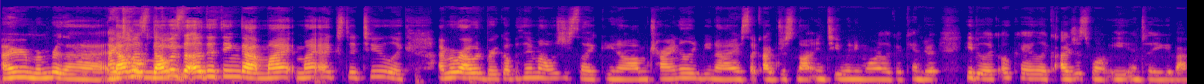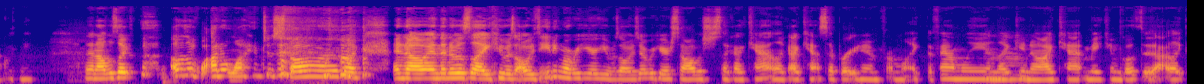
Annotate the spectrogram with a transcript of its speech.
I remember that. And I that totally... was that was the other thing that my my ex did too. Like I remember I would break up with him. I was just like, you know, I'm trying to like be nice. Like I'm just not into you anymore. Like I can't do it. He'd be like, okay, like I just won't eat until you get back with me. And I was like, I was like, well, I don't want him to starve. like, and no, and then it was like he was always eating over here. He was always over here. So I was just like, I can't, like, I can't separate him from like the family, and mm-hmm. like, you mm-hmm. know, I can't make him go through that. Like,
